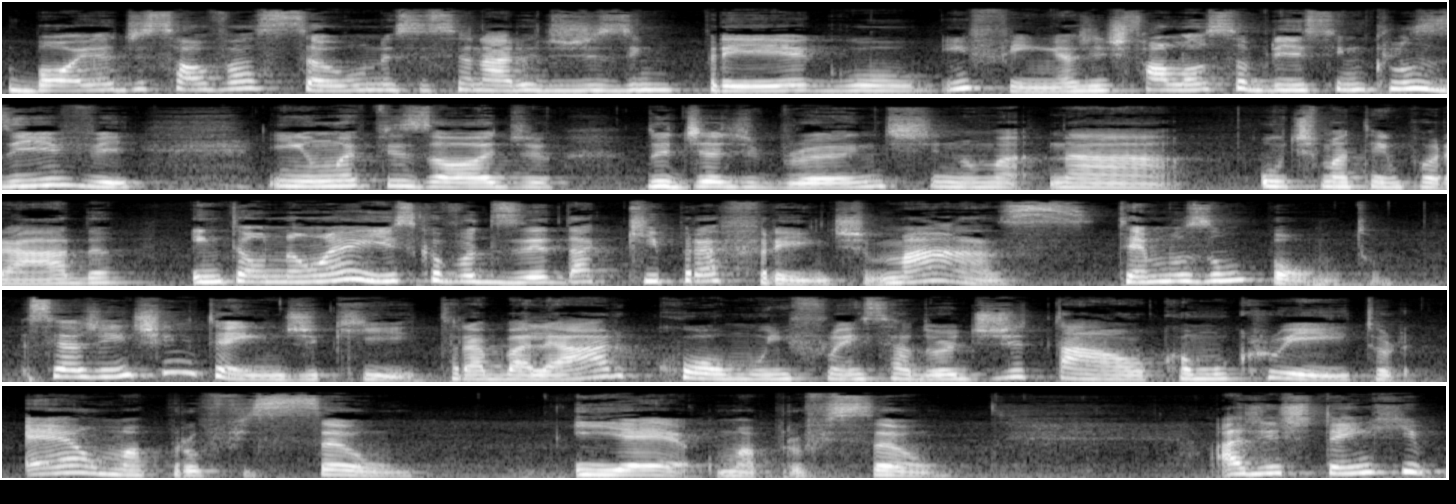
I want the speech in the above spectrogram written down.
boia de salvação nesse cenário de desemprego. Enfim, a gente falou sobre isso, inclusive, em um episódio do Dia de Brunch, numa, na última temporada. Então, não é isso que eu vou dizer daqui para frente, mas temos um ponto. Se a gente entende que trabalhar como influenciador digital, como creator, é uma profissão, e é uma profissão, a gente tem que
